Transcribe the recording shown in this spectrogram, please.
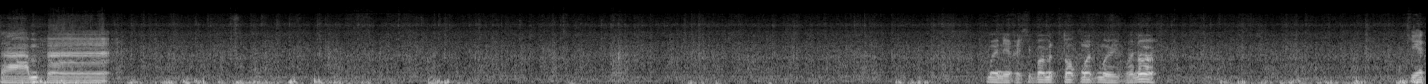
สามห้าเมื่อนี้ก็คิดว่ามันตกหมดมือวะเนาะ เจ็ด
